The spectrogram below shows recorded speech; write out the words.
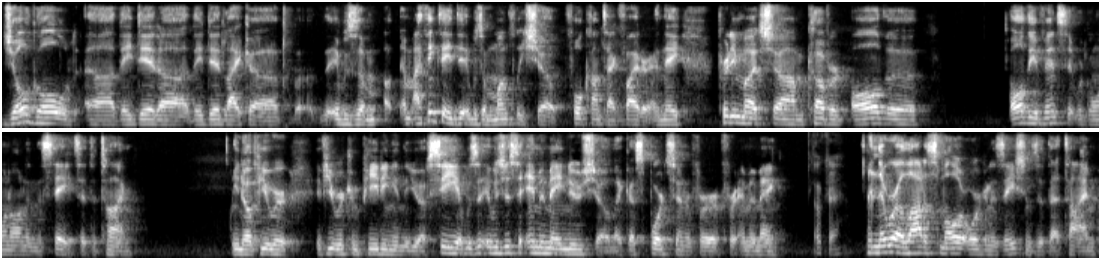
Joe Gold, uh, they did uh, they did like a it was a I think they did it was a monthly show, Full Contact Fighter, and they pretty much um, covered all the all the events that were going on in the states at the time. You know, if you were if you were competing in the UFC, it was it was just an MMA news show, like a sports center for for MMA. Okay. And there were a lot of smaller organizations at that time,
